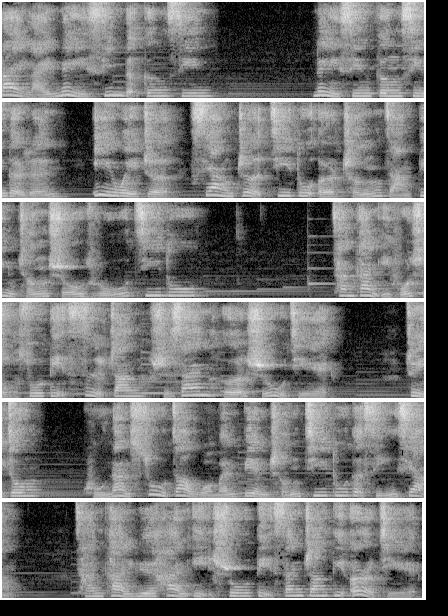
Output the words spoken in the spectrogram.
带来内心的更新，内心更新的人意味着向着基督而成长并成熟，如基督。参看以弗所书第四章十三和十五节。最终，苦难塑造我们变成基督的形象。参看约翰一书第三章第二节。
